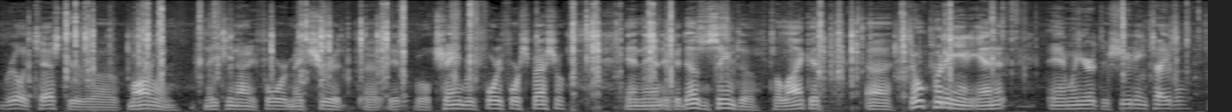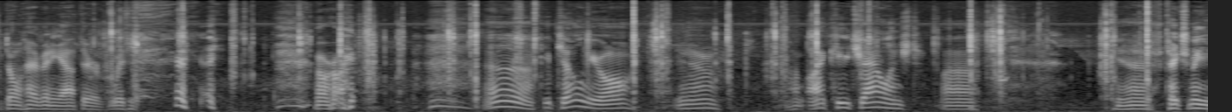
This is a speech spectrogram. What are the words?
really test your uh, Marlin 1894 make sure it uh, it will chamber 44 special and then if it doesn't seem to to like it uh, don't put any in it and when you're at the shooting table, don't have any out there with you. all right. Uh, I keep telling you all, you know, I'm IQ challenged. Uh, yeah, it takes me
